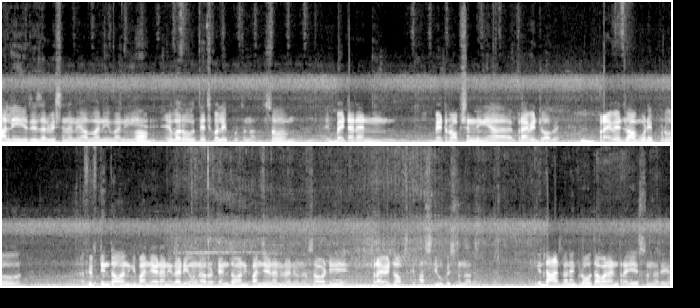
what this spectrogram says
మళ్ళీ రిజర్వేషన్ అని అవని ఇవని ఎవరు తెచ్చుకోలేకపోతున్నారు. So better and better option private జాబే ప్రైవేట్ జాబ్ కూడా ఇప్పుడు ఫిఫ్టీన్ థౌసండ్కి పని చేయడానికి రెడీ ఉన్నారు టెన్ థౌసండ్కి పని చేయడానికి రెడీ ఉన్నారు. సో కాబట్టి ప్రైవేట్ జాబ్స్కి ఫస్ట్ చూపిస్తున్నారు. దాంట్లోనే గ్రోత్ అవ్వడానికి ట్రై చేస్తున్నారు ఇక.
